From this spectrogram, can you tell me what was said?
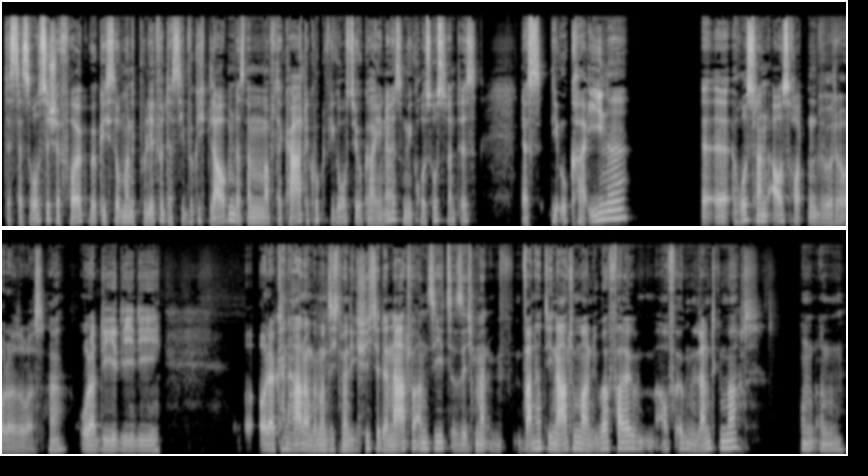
dass das russische Volk wirklich so manipuliert wird, dass sie wirklich glauben, dass wenn man auf der Karte guckt, wie groß die Ukraine ist und wie groß Russland ist, dass die Ukraine äh, äh, Russland ausrotten würde oder sowas. Ne? Oder die, die, die, oder keine Ahnung, wenn man sich mal die Geschichte der NATO ansieht, also ich meine, wann hat die NATO mal einen Überfall auf irgendein Land gemacht? Und, und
